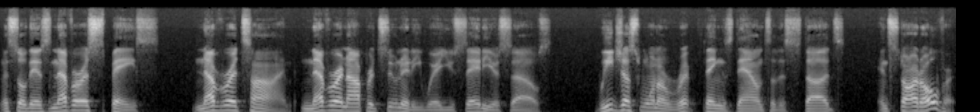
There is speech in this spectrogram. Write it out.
And so there's never a space, never a time, never an opportunity where you say to yourselves, we just want to rip things down to the studs and start over.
